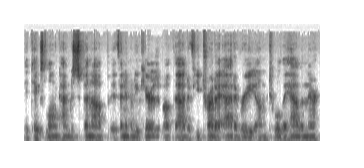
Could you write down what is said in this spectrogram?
it, takes a long time to spin up. If anybody cares about that, if you try to add every um, tool they have in there,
